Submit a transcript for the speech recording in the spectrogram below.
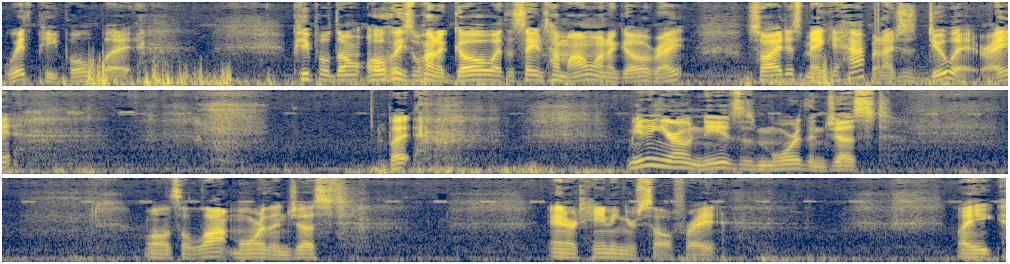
with people, but people don't always want to go at the same time I want to go, right? So I just make it happen. I just do it, right? But meeting your own needs is more than just, well, it's a lot more than just entertaining yourself, right? Like,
